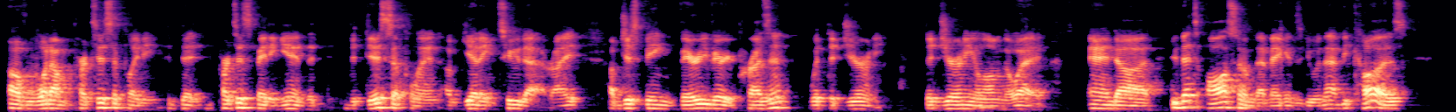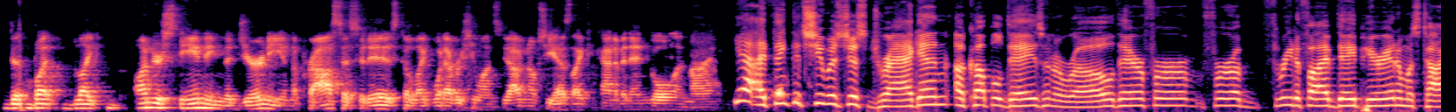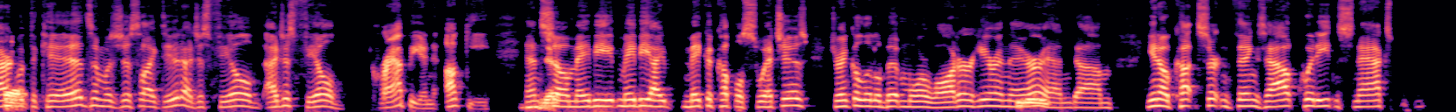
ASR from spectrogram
of what i'm participating that participating in the, the discipline of getting to that right? Of just being very very present with the journey the journey along the way. And uh, dude, that's awesome that Megan's doing that because the, but like understanding the journey and the process it is to like whatever she wants to do. I don't know if she has like kind of an end goal in mind. Yeah, I think that she was just dragging a couple days in a row there for for a three to five day period and was tired yeah. with the kids and was just like, dude, I just feel I just feel crappy and ucky. And yeah. so maybe maybe I make a couple switches, drink a little bit more water here and there, mm-hmm. and um, you know, cut certain things out, quit eating snacks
